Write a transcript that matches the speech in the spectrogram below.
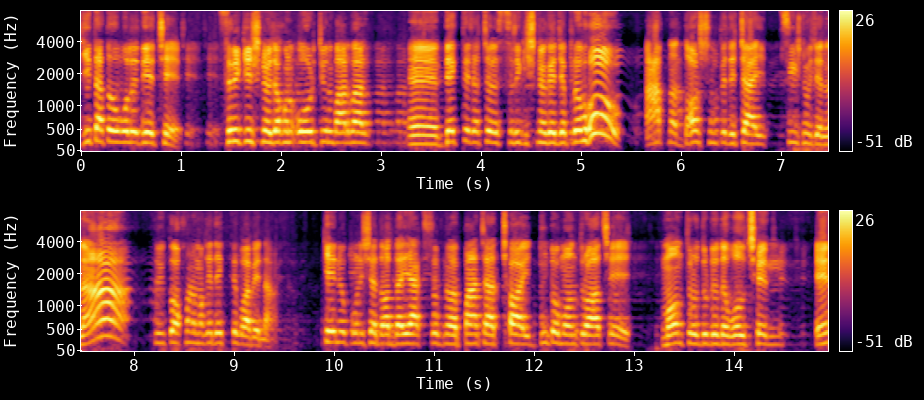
গীতাতেও বলে দিয়েছে, শ্রীকৃষ্ণ যখন অর্জুন বারবার দেখতে যাচ্ছে শ্রীকৃষ্ণকে যে, প্রভু, আপনার দর্শন পেতে চাই। শ্রীকৃষ্ণ যে না, তুই কখন আমাকে দেখতে পাবে না। কেন উপনিষদ অধ্যায় একশো পাঁচ আর ছয়, দুটো মন্ত্র আছে। মন্ত্র দুটোতে বলছেন যে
